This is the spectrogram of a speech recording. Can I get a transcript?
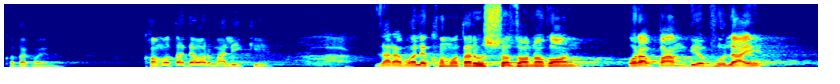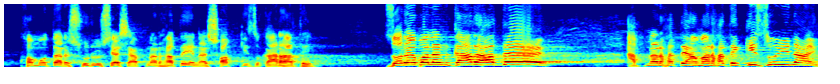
কথা কয় না। ক্ষমতা দেওয়ার মালিক কে? যারা বলে ক্ষমতার উৎস জনগণ, ওরা পাম দিয়ে ভুলায়। ক্ষমতার শুরু শেষ আপনার হাতে না সব কিছু কার হাতে? জোরে বলেন, কার হাতে? আপনার হাতে, আমার হাতে কিছুই নাই।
